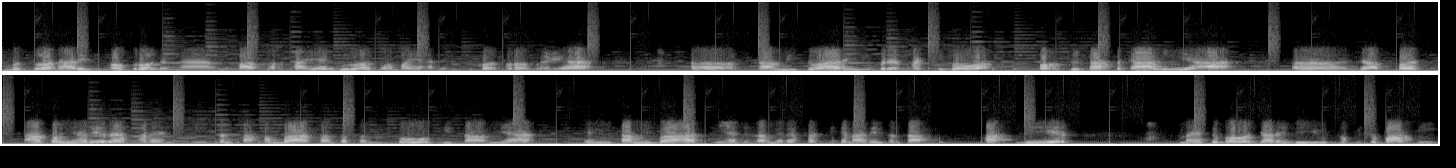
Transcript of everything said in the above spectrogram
kebetulan hari ini ngobrol dengan partner saya guru agama yang ada di sekolah Surabaya. Uh, kami itu hari ini berefleksi bahwa kok susah sekali ya uh, dapat atau nyari referensi tentang pembahasan tertentu, misalnya yang kami bahas ini akan kami refleksikan hari ini tentang takdir Nah itu kalau cari di YouTube itu pasti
